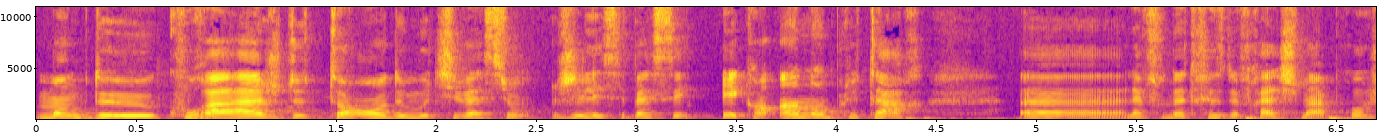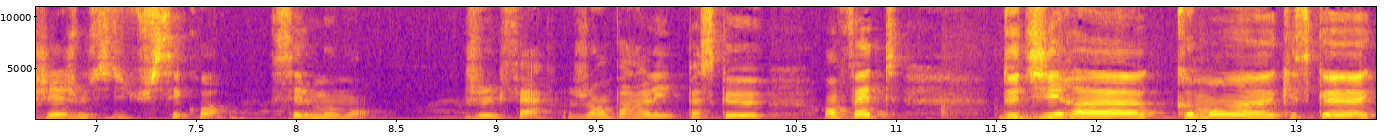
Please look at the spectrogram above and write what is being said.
Manque de courage, de temps, de motivation, j'ai laissé passer. Et quand un an plus tard, euh, la fondatrice de Fresh m'a approchée, je me suis dit, tu sais quoi, c'est le moment, je vais le faire, je vais en parler. Parce que, en fait, de dire euh, comment, euh, qu'est-ce que,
